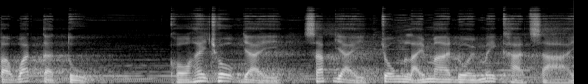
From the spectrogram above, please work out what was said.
ปวัตตตุ ขอให้โชคใหญ่ ทรัพย์ใหญ่จงไหลมาโดยไม่ขาดสาย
